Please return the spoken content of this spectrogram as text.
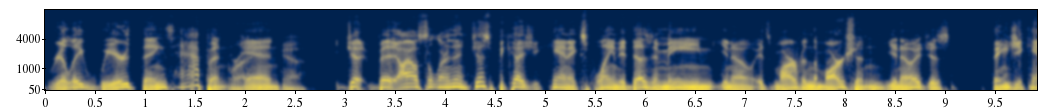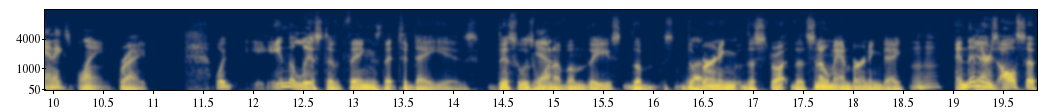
really weird things happen. Right. And yeah. ju- but I also learned that just because you can't explain it doesn't mean you know it's Marvin the Martian. You know, it just things you can't explain. Right. Well, in the list of things that today is, this was Yeah. one of them. The the the Love it. burning the straw, the snowman burning day, mm-hmm. and then Yeah. there's also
